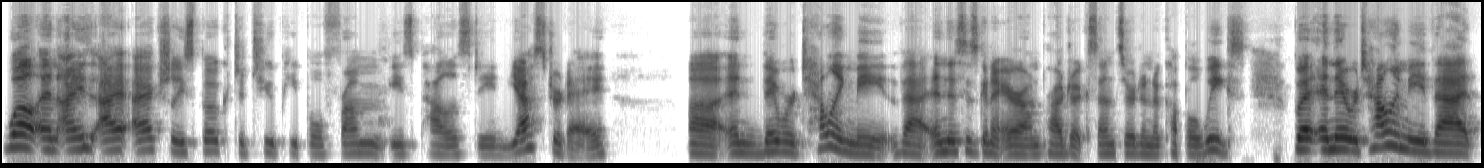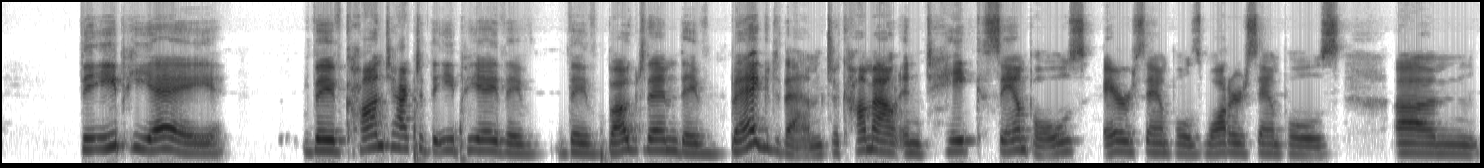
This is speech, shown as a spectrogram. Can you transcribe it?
Well, and I I actually spoke to two people from East Palestine yesterday. Uh, and they were telling me that, and this is going to air on Project Censored in a couple weeks, but and they were telling me that the EPA, they've contacted the EPA, they've they've bugged them, they've begged them to come out and take samples, air samples, water samples, um,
